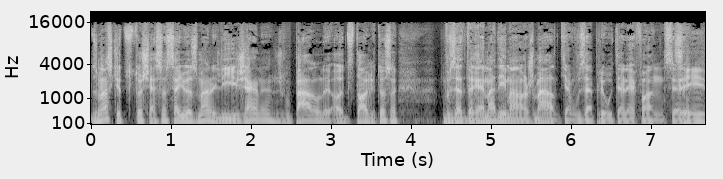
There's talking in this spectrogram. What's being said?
du moment que tu touches à ça, sérieusement, les gens, là, je vous parle, auditeurs et tout ça, vous êtes vraiment des mange-mardes quand vous appelez au téléphone. C'est vrai.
